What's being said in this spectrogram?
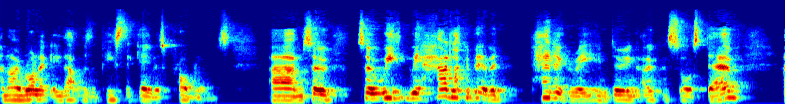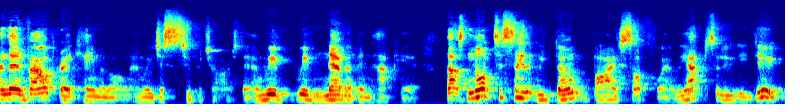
and ironically, that was the piece that gave us problems. Um, so, so we we had like a bit of a pedigree in doing open source dev, and then Valpre came along, and we just supercharged it, and we've we've never been happier. That's not to say that we don't buy software. We absolutely do,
